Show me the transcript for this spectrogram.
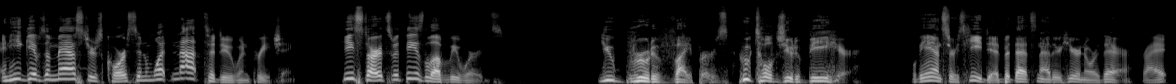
and he gives a master's course in what not to do when preaching. He starts with these lovely words You brood of vipers, who told you to be here? Well, the answer is he did, but that's neither here nor there, right?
